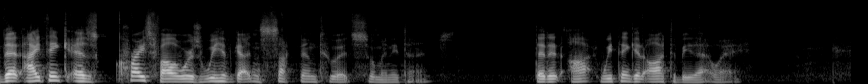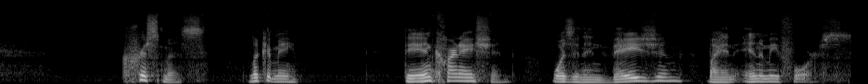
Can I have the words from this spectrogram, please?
That I think as Christ followers, we have gotten sucked into it so many times that it ought, we think it ought to be that way. Christmas, look at me. The incarnation was an invasion by an enemy force.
